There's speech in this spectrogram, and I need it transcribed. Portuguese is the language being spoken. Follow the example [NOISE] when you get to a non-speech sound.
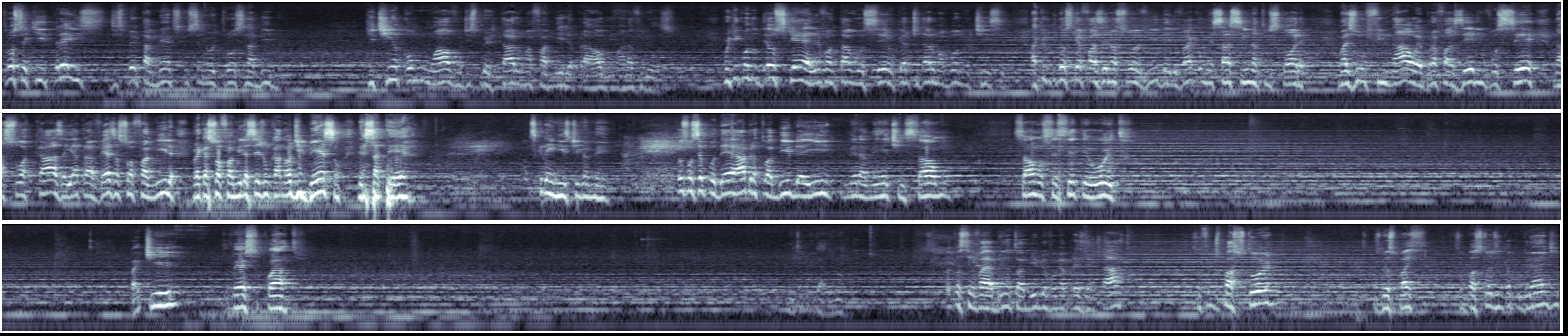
trouxe aqui três despertamentos que o Senhor trouxe na Bíblia, que tinha como um alvo despertar uma família para algo maravilhoso. Porque quando Deus quer levantar você, eu quero te dar uma boa notícia. Aquilo que Deus quer fazer na sua vida, Ele vai começar assim na tua história mas o final é para fazer em você, na sua casa e através da sua família, para que a sua família seja um canal de bênção nessa terra. Quantos creem nisso? Diga amém. Então, se você puder, abre a tua Bíblia aí, primeiramente em Salmo, Salmo 68. A partir do verso 4. Você vai abrindo a tua Bíblia, eu vou me apresentar. Sou filho de pastor. Os meus pais são pastores em Campo Grande.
